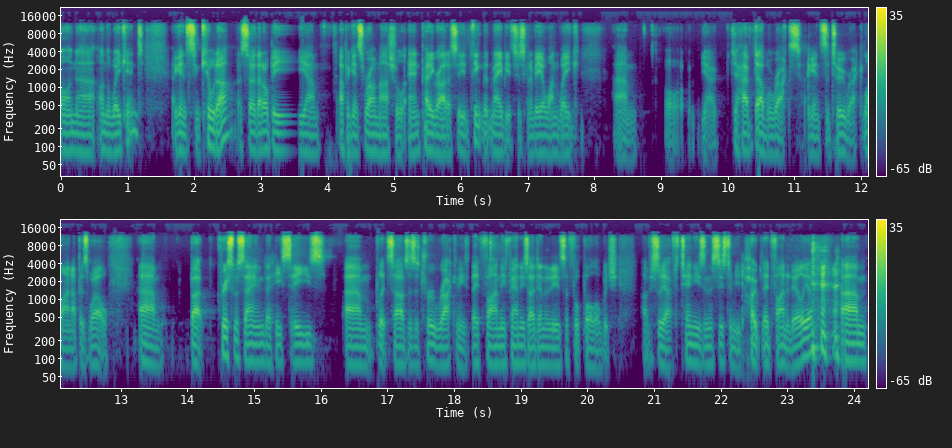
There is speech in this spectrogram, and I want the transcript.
on uh, on the weekend against St Kilda, so that'll be um, up against Rowan Marshall and Paddy Ryder. So you'd think that maybe it's just going to be a one week, um, or you know, to have double rucks against the two ruck lineup as well. Um, but Chris was saying that he sees um, Blicavs as a true ruck, and he, they finally found his identity as a footballer, which obviously after 10 years in the system, you'd hope they'd find it earlier. um,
